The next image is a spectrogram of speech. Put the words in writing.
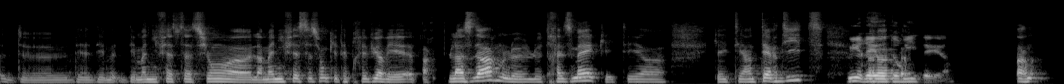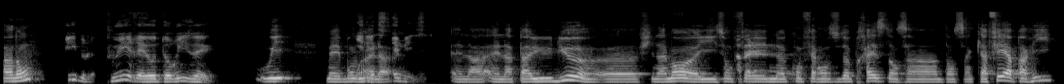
de- des des- des manifestations, euh, la manifestation qui était prévue par Place d'Armes le, le 13 mai, qui a été, euh, qui a été interdite. Puis Euh, réautorisé. hein. par- pardon? Puis, puis réautorisé. Oui, mais bon, elle a. Elle a, elle a pas eu lieu. Euh, finalement, ils ont Ah fait ben, une conférence de presse dans un, dans un café à Paris.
